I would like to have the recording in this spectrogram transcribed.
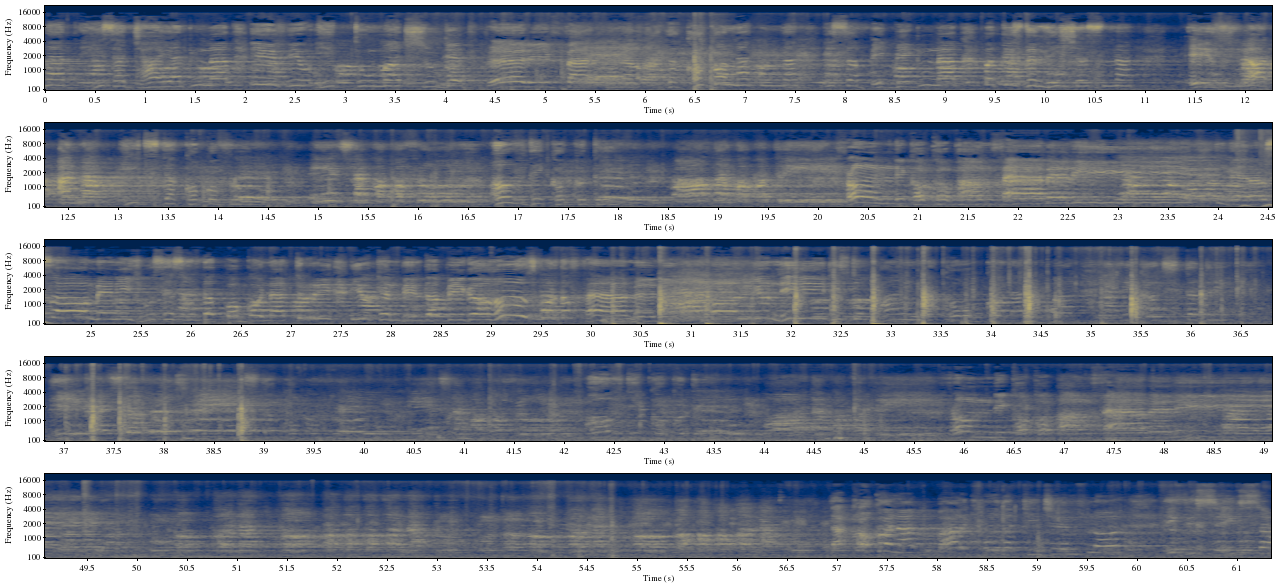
nut is a giant nut. If you eat too much, you get very fat. Now, the coconut nut is a big, big nut, but this delicious nut is not a nut. It's the cocoa fruit. It's the cocoa fruit of coconut tree. You can build a bigger house for the family.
